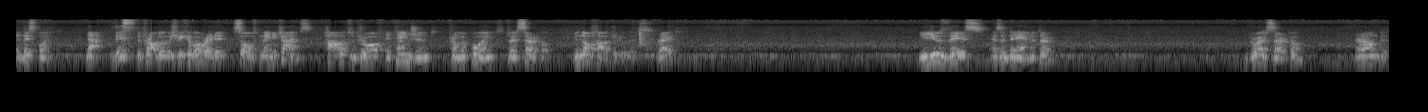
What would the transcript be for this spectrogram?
at this point. Now, this is the problem which we have already solved many times. How to draw a tangent from a point to a circle. We know how to do this, right? You use this as a diameter, draw a circle around it,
